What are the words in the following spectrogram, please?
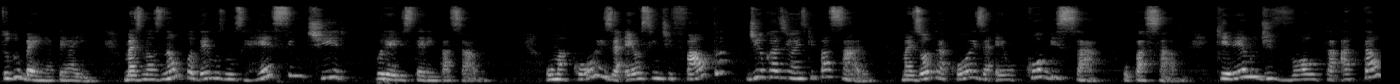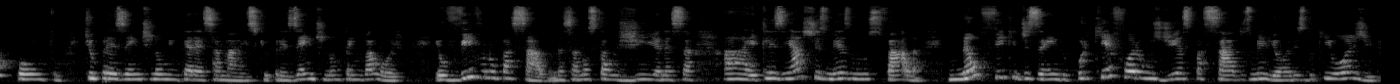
Tudo bem até aí, mas nós não podemos nos ressentir por eles terem passado. Uma coisa é eu sentir falta de ocasiões que passaram, mas outra coisa é eu cobiçar o passado, querê-lo de volta a tal ponto que o presente não me interessa mais, que o presente não tem valor. Eu vivo no passado, nessa nostalgia, nessa. Ah, Eclesiastes mesmo nos fala. Não fique dizendo por que foram os dias passados melhores do que hoje,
